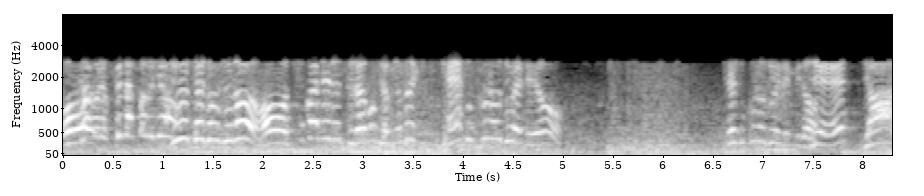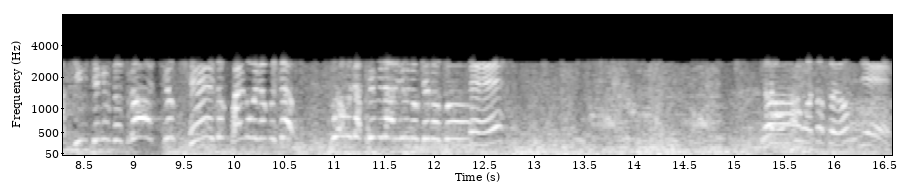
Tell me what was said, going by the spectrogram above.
어. 사거리 끝났거든요. 윤영태 선수는 어, 추가되는 드라곤 병력을 계속 끌어줘야 돼요. 계속 끌어줘야 됩니다. 예. 야, 김태경 선수가 지금 계속 발목을 잡고 있어요. 프로브 잡힙니다, 윤용태 선수. 네. 자, 옵저버가 떴어요. 예,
